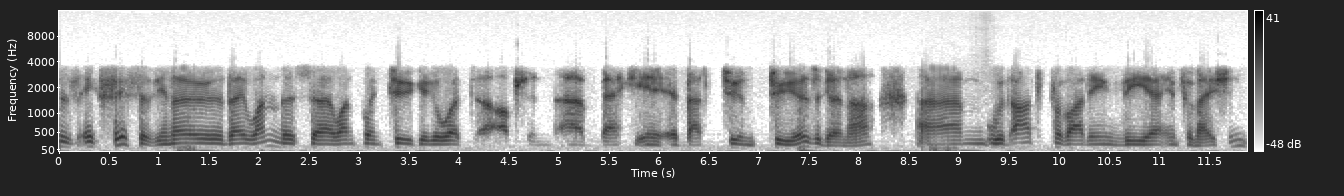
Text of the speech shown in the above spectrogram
is excessive. You know, they won this uh, 1.2 gigawatt uh, option uh, back in, about two two years ago now, um, without providing the uh, information,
